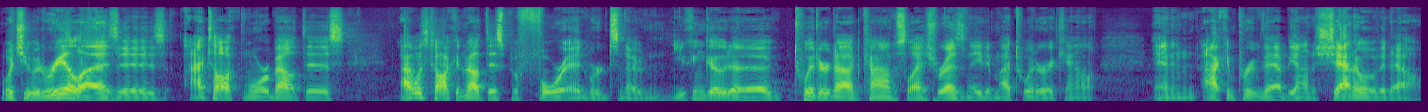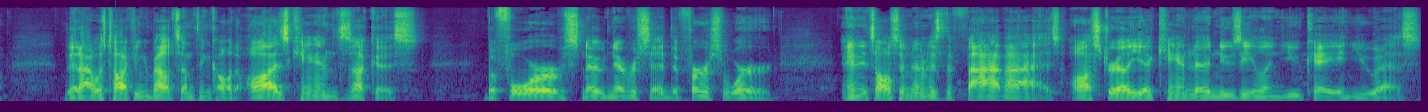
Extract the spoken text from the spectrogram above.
what you would realize is I talk more about this. I was talking about this before Edward Snowden. You can go to twitter.com slash resonate my Twitter account, and I can prove that beyond a shadow of a doubt that I was talking about something called AUSCANNZUKUS before Snowden never said the first word. And it's also known as the Five Eyes Australia, Canada, New Zealand, UK, and US.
